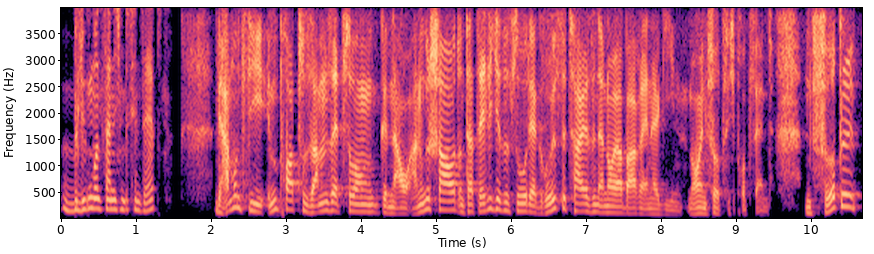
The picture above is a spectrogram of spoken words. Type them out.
Belügen wir uns da nicht ein bisschen selbst? Wir haben uns die Importzusammensetzung genau angeschaut und tatsächlich ist es so, der größte Teil sind erneuerbare Energien, 49 Prozent. Ein Viertel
